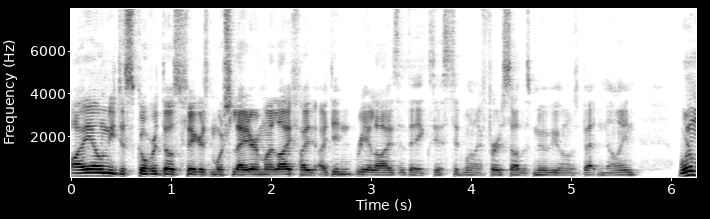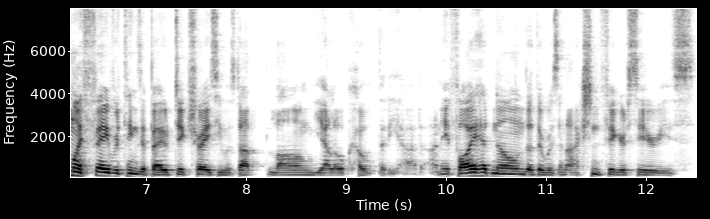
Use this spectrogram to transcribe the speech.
I only discovered those figures much later in my life. I, I didn't realize that they existed when I first saw this movie when I was about nine. One of my favorite things about Dick Tracy was that long yellow coat that he had. And if I had known that there was an action figure series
